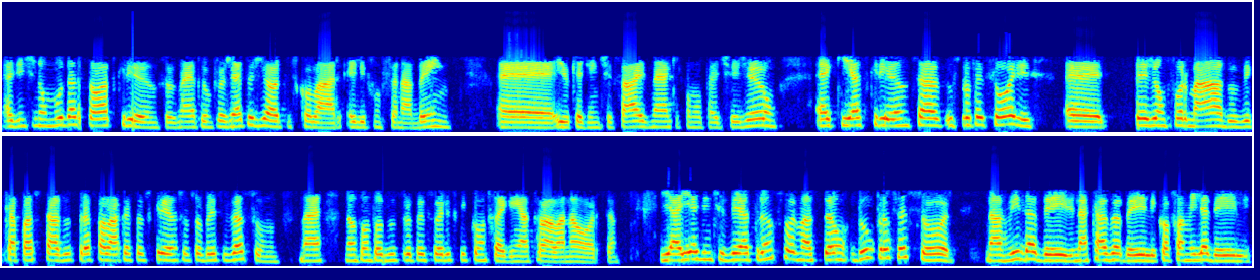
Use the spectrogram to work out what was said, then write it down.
a gente não muda só as crianças, né? Para um projeto de horta escolar ele funcionar bem, é, e o que a gente faz, né, aqui como pé de feijão, é que as crianças, os professores é, sejam formados e capacitados para falar com essas crianças sobre esses assuntos, né? Não são todos os professores que conseguem atuar lá na horta. E aí a gente vê a transformação do professor na vida dele, na casa dele, com a família dele.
